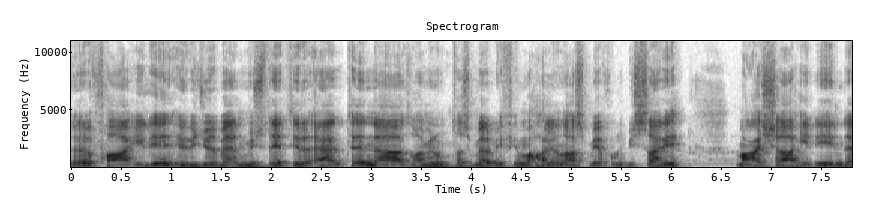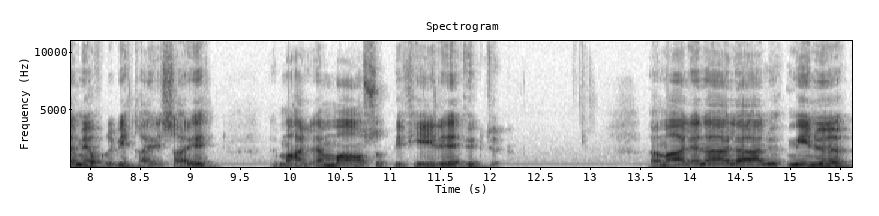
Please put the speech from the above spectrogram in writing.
E, faili vücuben müstetir ente na zamir muttasıl mebni fi mahalli nasb mefulu bisarih ma şahidinde mefru bih gayri sarih. Mahallen mansup bir fiili üktüb. Ve ma lena la nü'minu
